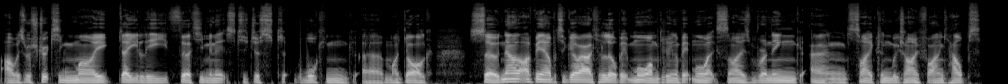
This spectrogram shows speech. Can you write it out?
I was restricting my daily 30 minutes to just walking uh, my dog. So now that I've been able to go out a little bit more, I'm doing a bit more exercise, running and cycling, which I find helps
